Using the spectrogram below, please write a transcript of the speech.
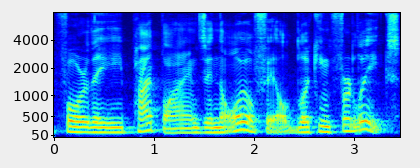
for the pipelines in the oil field looking for leaks.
